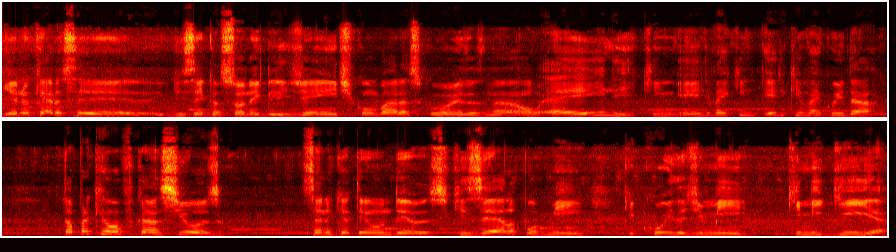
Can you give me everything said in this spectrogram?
E eu não quero ser, dizer que eu sou negligente com várias coisas, não. É Ele quem, ele vai, quem, ele quem vai cuidar. Então, para que eu vou ficar ansioso? Sendo que eu tenho um Deus que zela por mim, que cuida de mim, que me guia.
